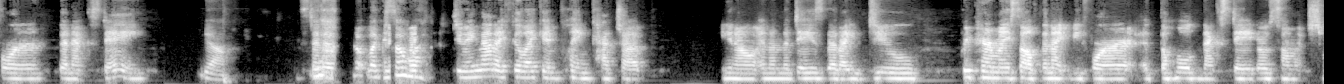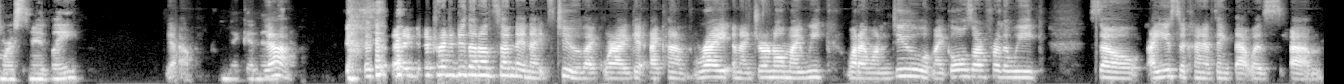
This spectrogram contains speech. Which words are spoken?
for the next day. Yeah. Instead of like so much. doing that i feel like i'm playing catch up you know and on the days that i do prepare myself the night before the whole next day goes so much more smoothly yeah oh my goodness yeah I, I, try to do that on Sunday nights too, like where I get, I kind of write and I journal my week, what I want to do, what my goals are for the week. So I used to kind of think that was, um,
